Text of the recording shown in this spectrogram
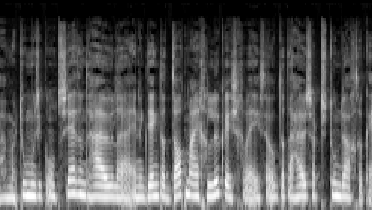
Uh, maar toen moest ik ontzettend huilen. En ik denk dat dat mijn geluk is geweest ook. Dat de huisarts toen dacht, oké,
